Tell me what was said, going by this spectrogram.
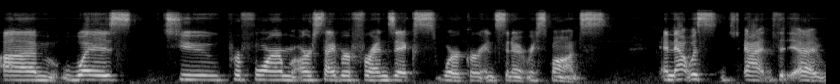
um, was to perform our cyber forensics work or incident response, and that was at the, uh,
